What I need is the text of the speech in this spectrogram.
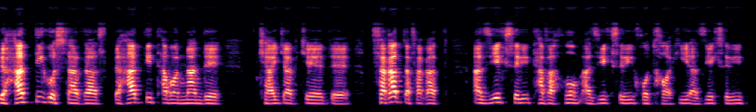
به حدی گسترده است به حدی توانمنده که اگر که فقط و فقط از یک سری توهم از یک سری خودخواهی از یک سری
